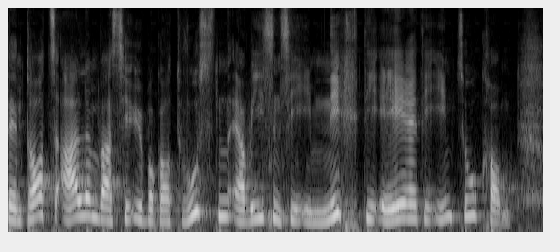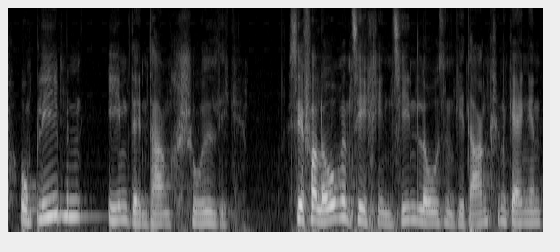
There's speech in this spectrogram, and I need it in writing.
denn trotz allem, was sie über Gott wussten, erwiesen sie ihm nicht die Ehre, die ihm zukommt, und blieben ihm den Dank schuldig. Sie verloren sich in sinnlosen Gedankengängen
